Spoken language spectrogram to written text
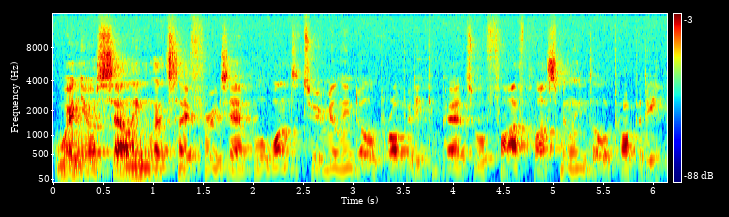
when you're selling, let's say, for example, a one to two million dollar property compared to a five plus million dollar property,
